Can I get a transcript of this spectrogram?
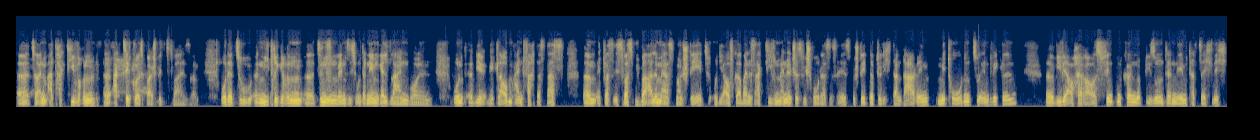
äh, zu einem attraktiveren äh, Aktienkurs beispielsweise oder zu äh, niedrigeren äh, Zinsen, wenn sich Unternehmen Geld leihen wollen. Und äh, wir, wir glauben einfach, dass das ähm, etwas ist, was über allem erstmal steht. Und die Aufgabe eines aktiven Managers, wie Schroders es ist, besteht natürlich dann darin, Methoden zu entwickeln, wie wir auch herausfinden können, ob diese Unternehmen tatsächlich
